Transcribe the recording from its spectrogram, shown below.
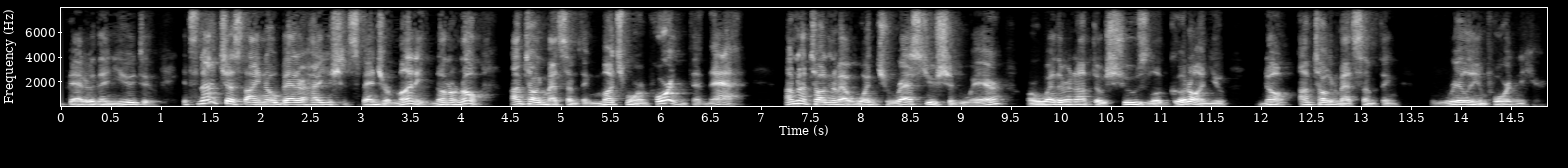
better than you do. It's not just I know better how you should spend your money. No, no, no. I'm talking about something much more important than that. I'm not talking about what dress you should wear or whether or not those shoes look good on you. No, I'm talking about something really important here.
